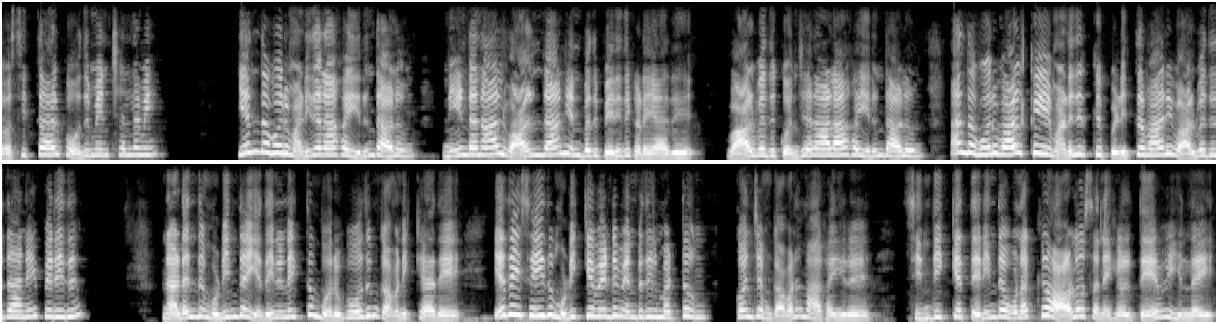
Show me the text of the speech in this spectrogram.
யோசித்தால் போதுமென் செல்லமே. எந்த ஒரு மனிதனாக இருந்தாலும் நீண்ட நாள் வாழ்ந்தான் என்பது பெரிது கிடையாது. வாழ்வது கொஞ்ச நாளாக இருந்தாலும் அந்த ஒரு வாழ்க்கையை மனதிற்கு பிடித்த மாதிரி வாழ்வதுதானே பெரிது? நடந்து முடிந்த எதை நினைத்தும் ஒருபோதும் கவனிக்காதே. எதை செய்து முடிக்க வேண்டும் என்பதில் மட்டும் கொஞ்சம் கவனமாக இரு. சிந்திக்க தெரிந்த உனக்கு ஆலோசனைகள் தேவையில்லை.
